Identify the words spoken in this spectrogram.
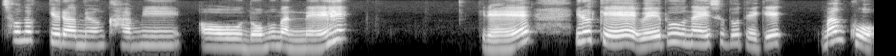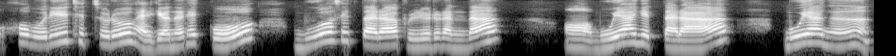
천억 개라면 감이 어 너무 많네. 그래. 이렇게 외부 은하의 수도 되게 많고 허블이 최초로 발견을 했고 무엇에 따라 분류를 한다? 어, 모양에 따라 모양은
